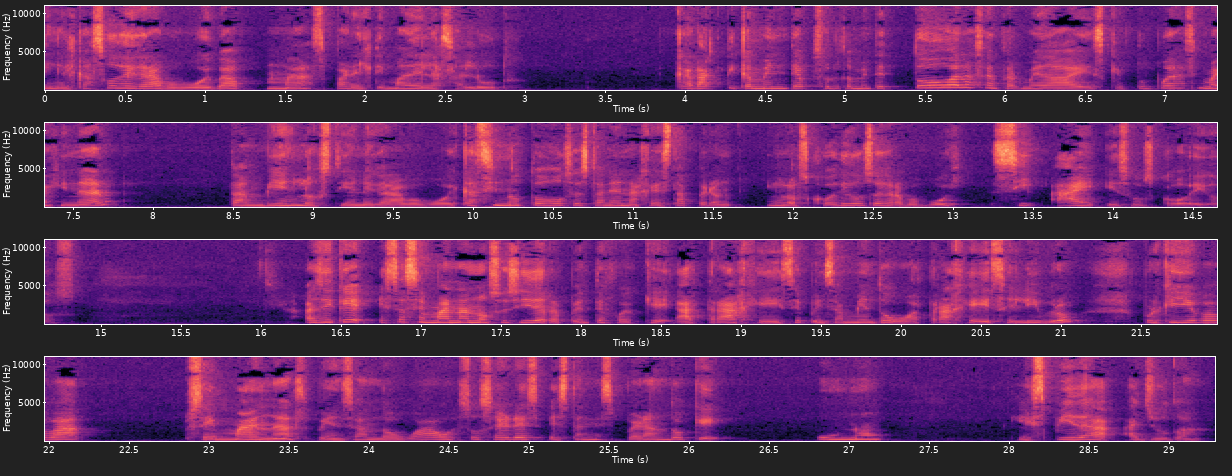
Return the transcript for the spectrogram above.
en el caso de Grabovoi va más para el tema de la salud. Prácticamente, absolutamente todas las enfermedades que tú puedas imaginar también los tiene Grabovoi. Casi no todos están en la gesta, pero en, los códigos de Grabovoi sí hay esos códigos. Así que esta semana no sé si de repente fue que atraje ese pensamiento o atraje ese libro, porque llevaba semanas pensando, wow, estos seres están esperando que uno les pida ayuda.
